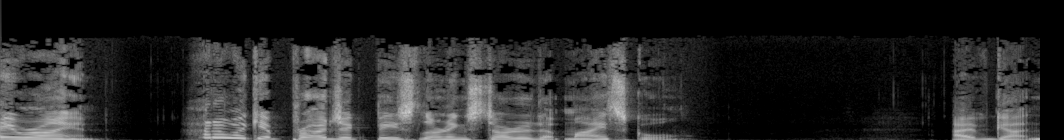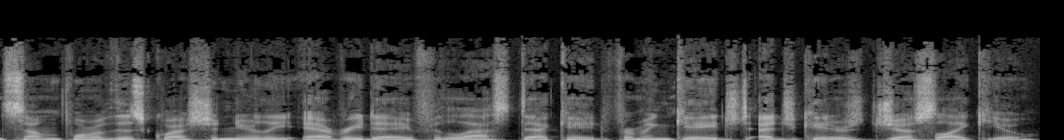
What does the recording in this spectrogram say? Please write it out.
Hey Ryan, how do I get project based learning started at my school? I've gotten some form of this question nearly every day for the last decade from engaged educators just like you.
